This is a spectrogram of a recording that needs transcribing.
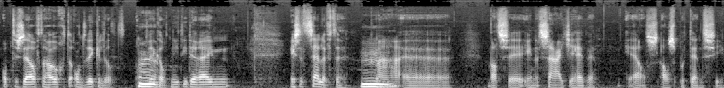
op dezelfde hoogte ontwikkeld. ontwikkeld. Niet iedereen is hetzelfde mm. qua uh, wat ze in het zaadje hebben als, als potentie.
